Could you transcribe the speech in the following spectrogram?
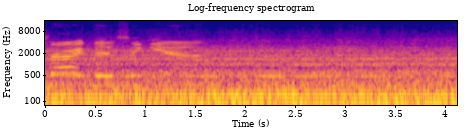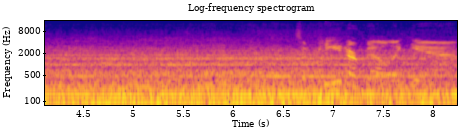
try this again. It's a Peterbilt again.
